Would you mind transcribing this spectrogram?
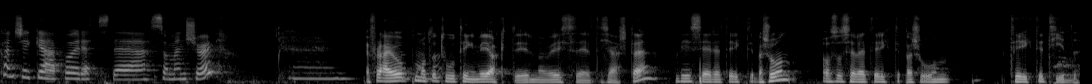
kanskje ikke er på rett sted som en sjøl. For det er jo på en måte to ting vi jakter når vi ser etter kjæreste. Vi ser etter riktig person, og så ser vi etter riktig person til riktig tid.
